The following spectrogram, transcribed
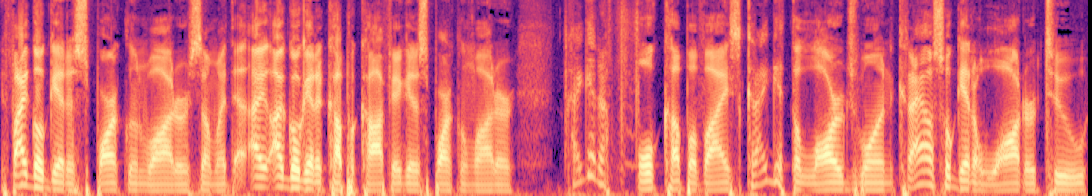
if I go get a sparkling water or something like that. I, I go get a cup of coffee. I get a sparkling water. Can I get a full cup of ice? Can I get the large one? Can I also get a water too?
